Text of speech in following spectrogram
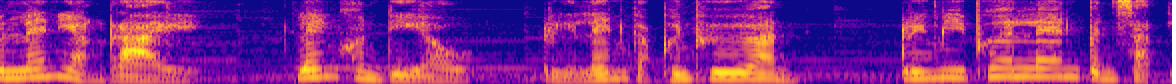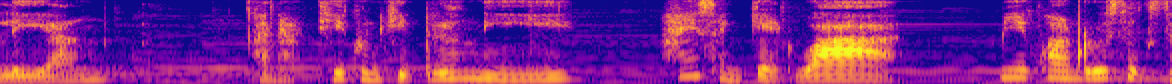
คุณเล่นอย่างไร เล่นคนเดียวหรือเล่นกับเพื่อนๆ หรือมีเพื่อนเล่นเป็นสัตว์เลี้ยง ขณะที่คุณคิดเรื่องนี้ ให้สังเกตว่า มีความรู้สึกส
